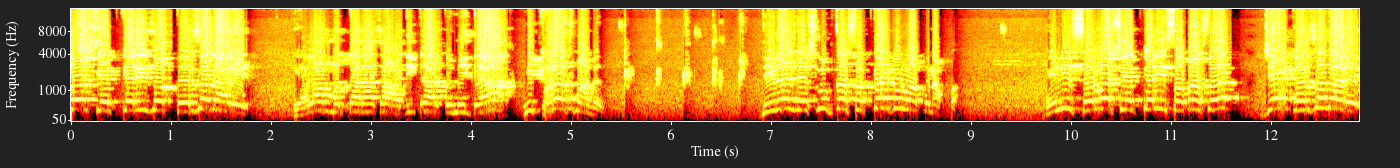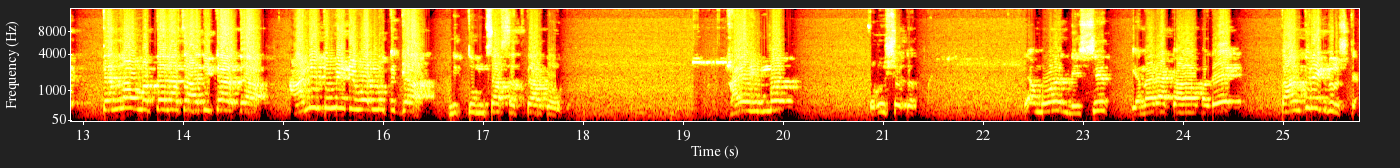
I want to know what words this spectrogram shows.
जो शेतकरी जो कर्जदार आहे याला मतदानाचा अधिकार तुम्ही द्या मी खरंच मानल धीरज देशमुखचा सत्कार करू आपण आपण. यांनी सर्व शेतकरी सभासद जे कर्जदार आहेत त्यांना मतदानाचा अधिकार द्या. आणि तुम्ही निवडणूक घ्या. मी तुमचा सत्कार करू हाय हिंमत करू शकत नाही. त्यामुळे निश्चित येणाऱ्या काळामध्ये तांत्रिक दृष्ट्या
